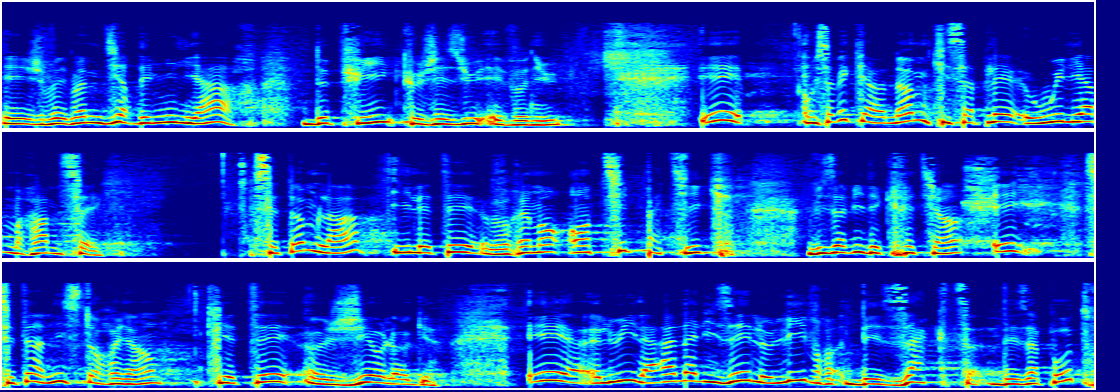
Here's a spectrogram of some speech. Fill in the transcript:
et je vais même dire des milliards, depuis que Jésus est venu. Et vous savez qu'il y a un homme qui s'appelait William Ramsey. Cet homme-là, il était vraiment antipathique vis-à-vis des chrétiens et c'était un historien qui était euh, géologue. Et euh, lui, il a analysé le livre des actes des apôtres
